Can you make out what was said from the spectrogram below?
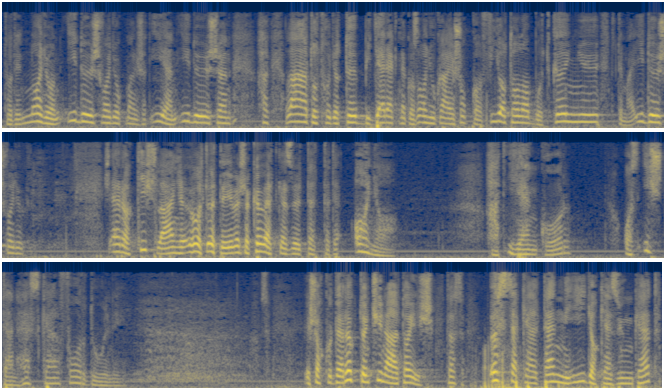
Tudod, én nagyon idős vagyok már, és hát ilyen idősen, hát látod, hogy a többi gyereknek az anyukája sokkal fiatalabb, hogy könnyű, tehát én már idős vagyok. És erre a kislány, volt öt éves, a következőt tette, de anya, hát ilyenkor az Istenhez kell fordulni. És akkor de rögtön csinálta is. Tehát össze kell tenni így a kezünket,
